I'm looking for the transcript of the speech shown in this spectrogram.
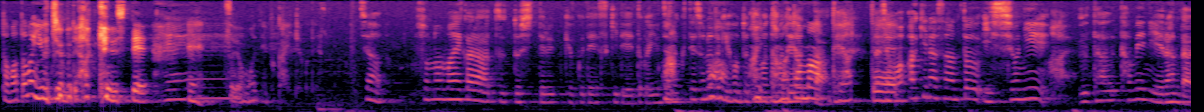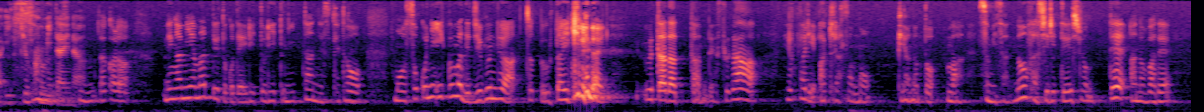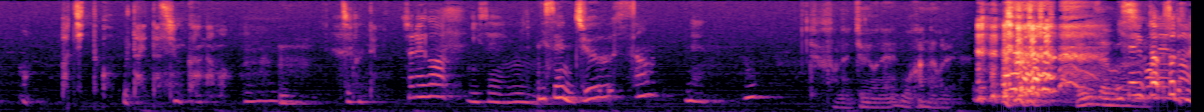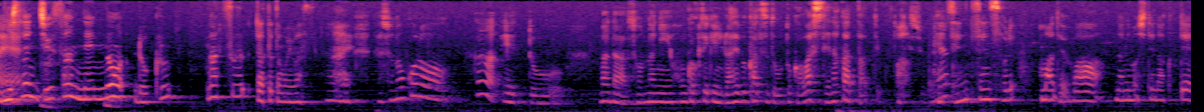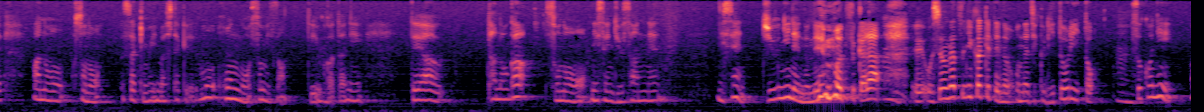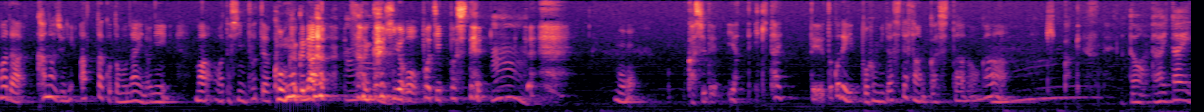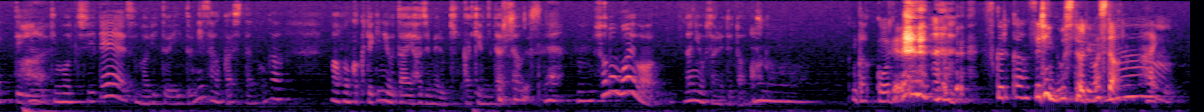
たまたま YouTube で発見して、ええそういう思い出深い曲です。じゃあその前からずっと知ってる曲で好きでとか言うんじゃなくてその時本当にたまたま出会った。はいたまたま出会ってじゃああきらさんと一緒にはい歌うために選んだ一曲みたいな。そうんだから女神山っていうところでリトリートに行ったんですけど、もうそこに行くまで自分ではちょっと歌いきれない歌だったんですがやっぱり明さんのピアノと、まあ、スミさんのファシリテーションであの場でもうパチッとこう歌えた瞬間がもう、うん自分でもそれが2000 2013年の？13年14年？わかんない俺。全然わかんない。152000だそうですね前。2013年の6月だったと思います、はい。その頃が、えっとまだそんなに本格的にライブ活動とかはしてなかったっていうことあですよね。全然それまでは何もしてなくてあのそのさっきも言いましたけれども本郷そみさんっていう方に出会ったのがその2013年2012年の年末から、えーお正月にかけての同じくリトリート、うん。そこにまだ彼女に会ったこともないのに、まあ、私にとっては高額な参加費用をポチッとして、うん。もう歌手でやっていきたいっていうところで一歩踏み出して参加したのがうん。きっかけですね。歌を歌いたいっていう気持ちで、そのリトリートに参加したのが、まあ、本格的に歌い始めるきっかけみたいな。そうですね。うんその前は何をされてたんですか？あの学校で スクールカウンセリングをしておりました。うん。はい。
